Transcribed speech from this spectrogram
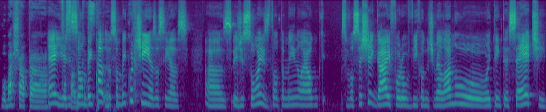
Vou baixar pra. É, e eles são bem, são bem curtinhas, assim, as, as edições. Então também não é algo que. Se você chegar e for ouvir quando estiver lá no 87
